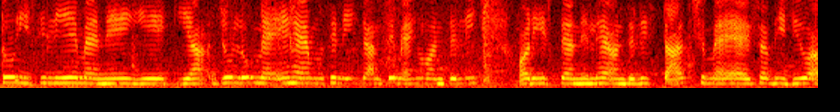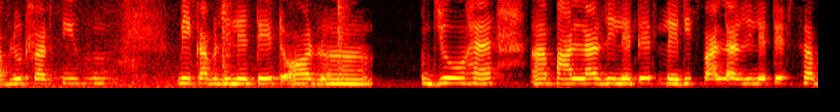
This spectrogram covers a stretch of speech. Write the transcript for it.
तो इसीलिए मैंने ये किया। जो लोग नए हैं, मुझे नहीं जानते, मैं हूँ अंजलि और इस चैनल है अंजलि टच मैं ऐसा वीडियो अपलोड करती हूँ मेकअप रिलेटेड और जो है parlour related ladies parlour related सब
